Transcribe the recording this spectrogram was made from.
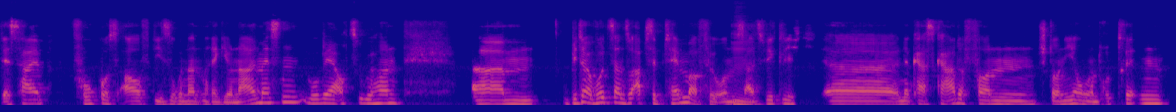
Deshalb Fokus auf die sogenannten Regionalmessen, wo wir ja auch zugehören. Ähm, bitter wurde es dann so ab September für uns, mhm. als wirklich äh, eine Kaskade von Stornierungen und Rücktritten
